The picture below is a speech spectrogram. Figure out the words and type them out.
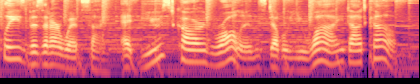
Please visit our website at usedcarsrawlinswy.com.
